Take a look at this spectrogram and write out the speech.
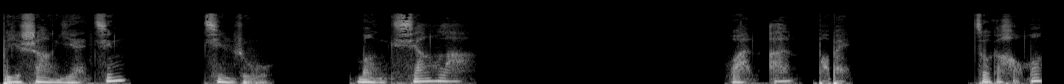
闭上眼睛，进入梦乡啦。晚安，宝贝。做个好梦。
